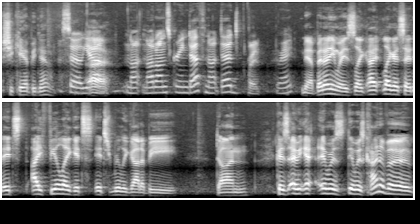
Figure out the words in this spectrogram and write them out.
she can't be down So yeah, Uh, not not on screen death, not dead. right. right? Yeah, but anyways, like I like I said, it's I feel like it's it's really got to be done because I mean it, it was it was kind of a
